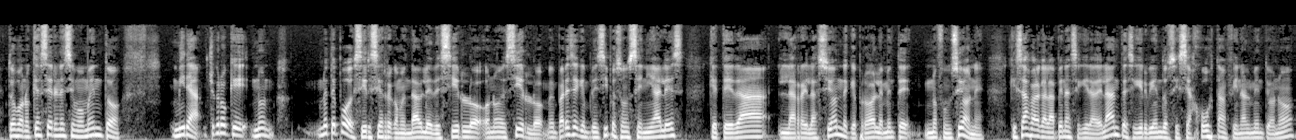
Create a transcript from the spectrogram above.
Entonces, bueno, ¿qué hacer en ese momento? Mira, yo creo que no, no te puedo decir si es recomendable decirlo o no decirlo. Me parece que en principio son señales que te da la relación de que probablemente no funcione. Quizás valga la pena seguir adelante, seguir viendo si se ajustan finalmente o no,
